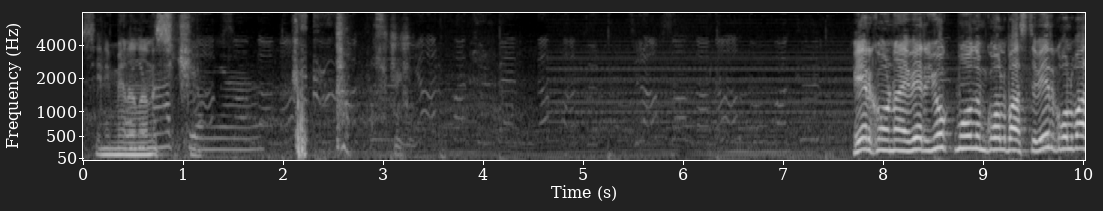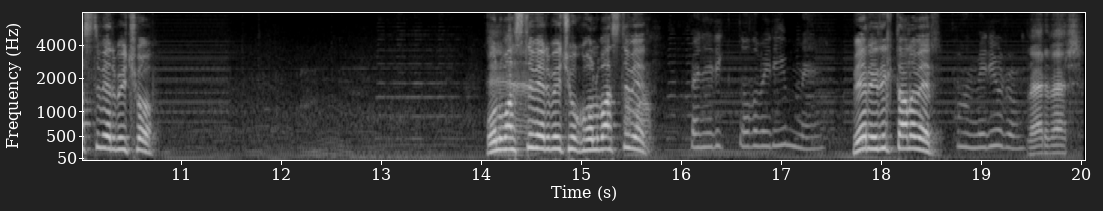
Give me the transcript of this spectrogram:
Senin ben ananı sikeyim. Ver kornayı ver. Yok mu oğlum gol bastı? Ver gol bastı ver Beço. Gol bastı ver Beço. Gol bastı ver. Tamam. Ben erik dalı vereyim mi? Ver Erik Dalı ver. Tamam veriyorum. Ver ver.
